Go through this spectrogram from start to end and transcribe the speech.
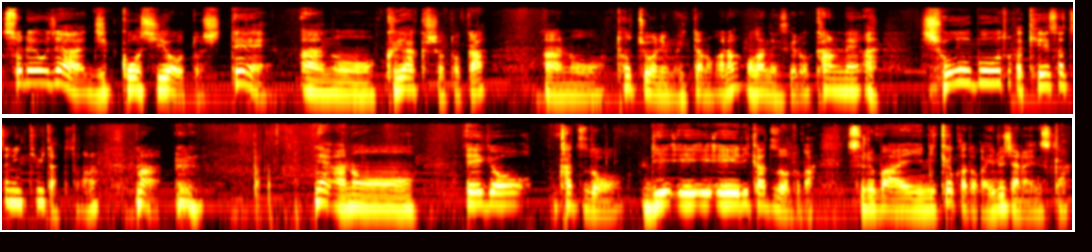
それをじゃあ実行しようとして、あの、区役所とか、あの、都庁にも行ったのかな？わかんないですけど、関連、あ、消防とか警察に行ってみたって言ったかな？まあ、ね、あのー営業活動、営利活動とかする場合に許可とかいるじゃないですか。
